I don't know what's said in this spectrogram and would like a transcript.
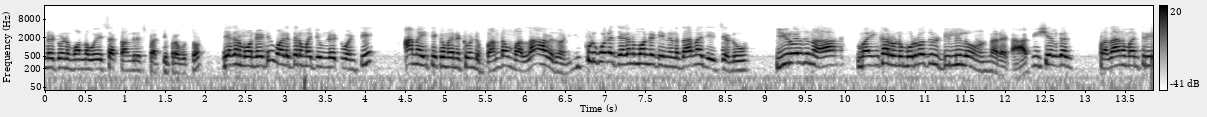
ఉన్నటువంటి మొన్న వైఎస్ఆర్ కాంగ్రెస్ పార్టీ ప్రభుత్వం జగన్మోహన్ రెడ్డి వాళ్ళిద్దరి మధ్య ఉన్నటువంటి అనైతికమైనటువంటి బంధం వల్ల ఆ విధంగా ఇప్పుడు కూడా జగన్మోహన్ రెడ్డి నిన్న ధర్నా చేశాడు. ఈ రోజున ఇంకా రెండు మూడు రోజులు ఢిల్లీలో ఉంటున్నారట. అఫీషియల్గా ప్రధానమంత్రి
